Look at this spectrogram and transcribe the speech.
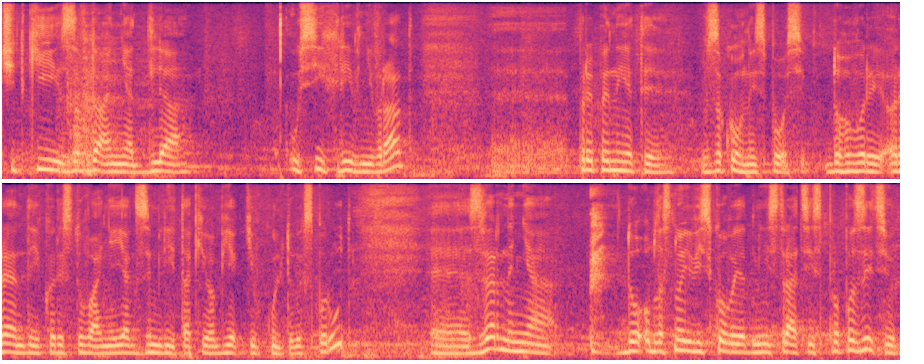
чіткі завдання для усіх рівнів рад е, припинити в законний спосіб договори оренди і користування як землі, так і об'єктів культових споруд. Е, Звернення до обласної військової адміністрації з пропозицією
